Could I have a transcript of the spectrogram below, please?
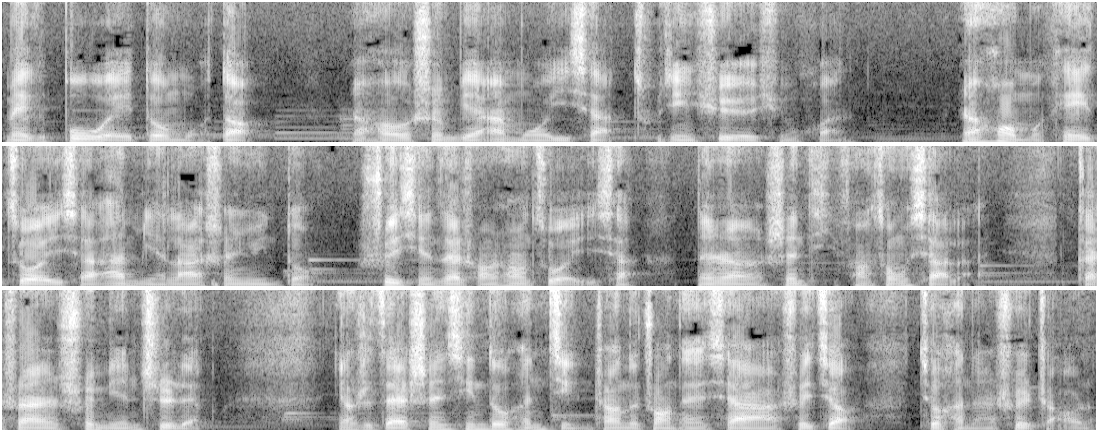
每个部位都抹到。然后顺便按摩一下，促进血液循环。然后我们可以做一下安眠拉伸运动，睡前在床上做一下，能让身体放松下来，改善睡眠质量。要是在身心都很紧张的状态下睡觉，就很难睡着了。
